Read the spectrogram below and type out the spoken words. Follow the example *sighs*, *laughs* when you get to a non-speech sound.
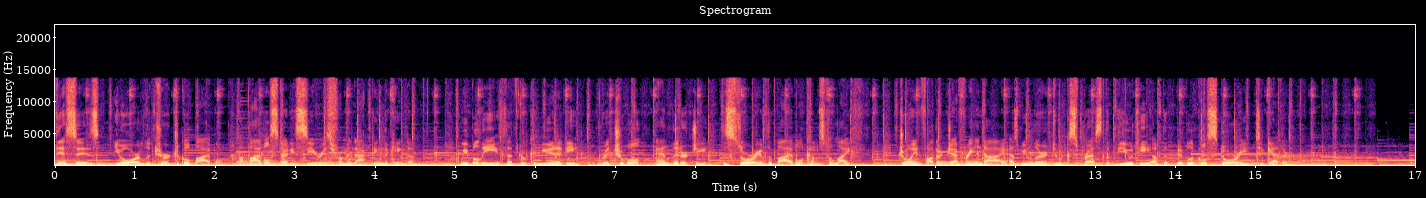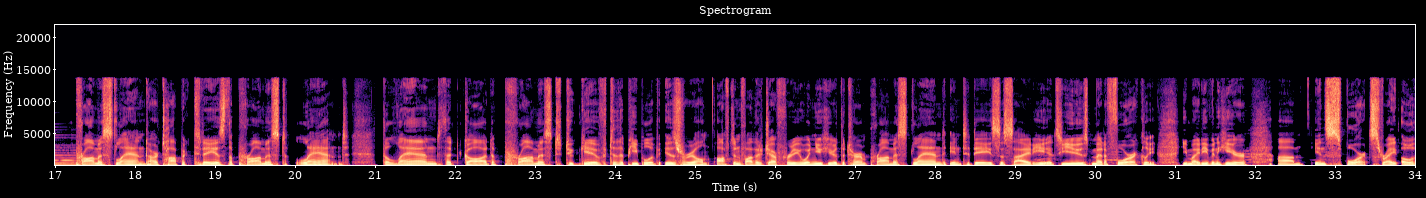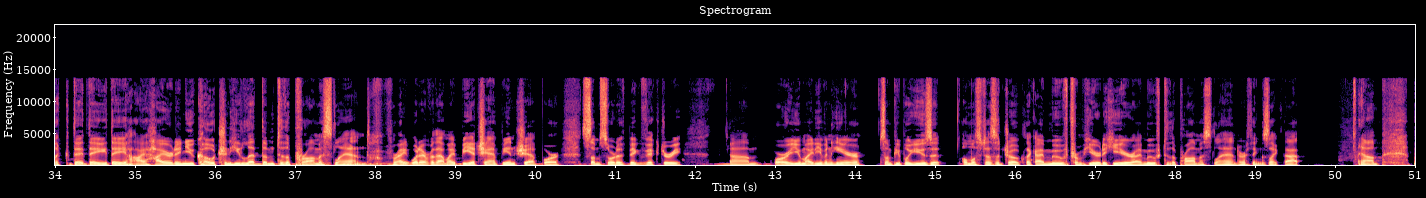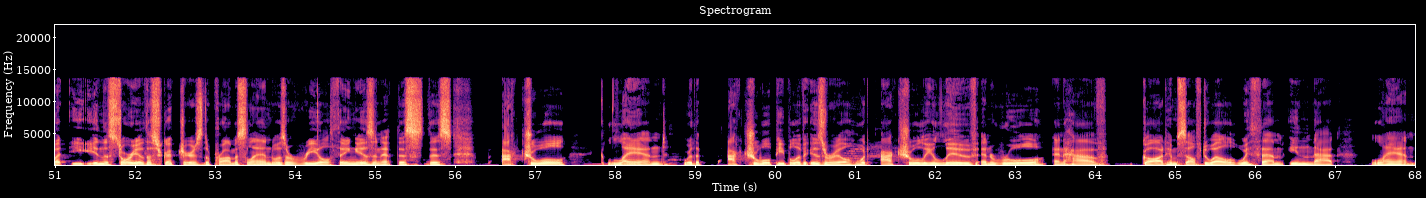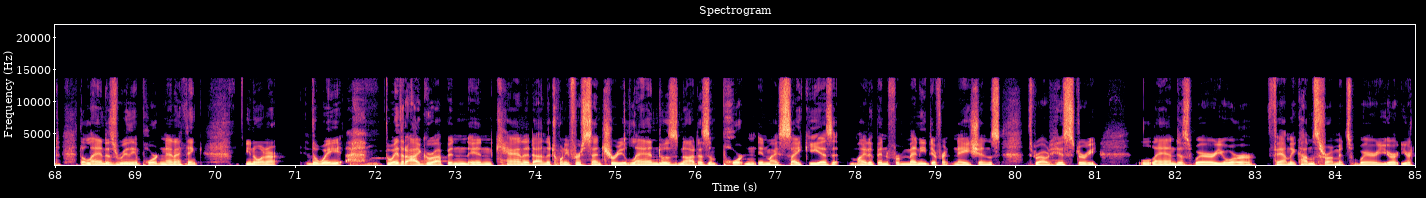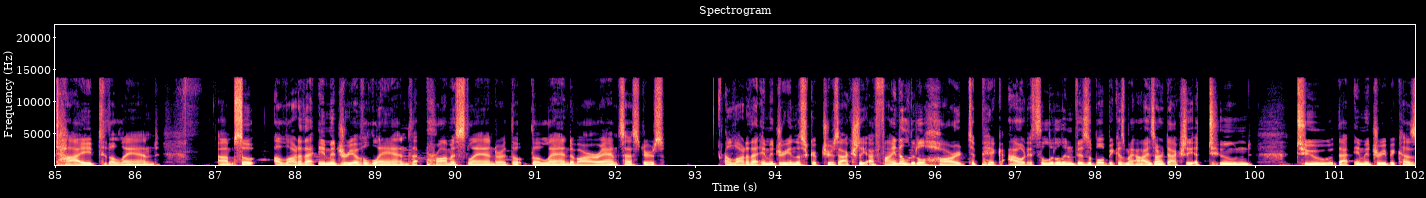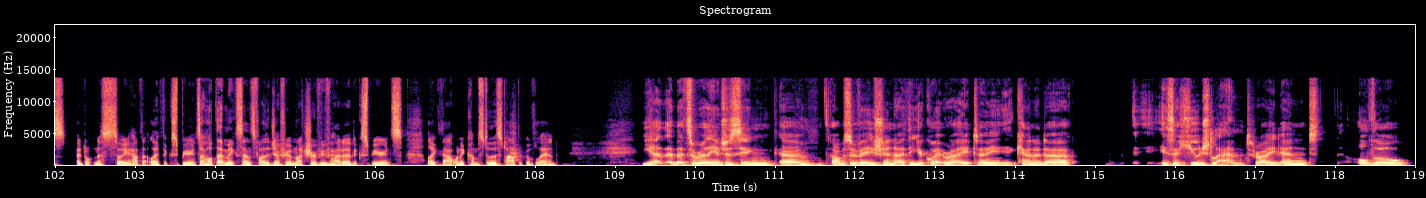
This is Your Liturgical Bible, a Bible study series from Enacting the Kingdom. We believe that through community, ritual, and liturgy, the story of the Bible comes to life. Join Father Jeffrey and I as we learn to express the beauty of the biblical story together promised land. Our topic today is the promised land, the land that God promised to give to the people of Israel. Often, Father Jeffrey, when you hear the term promised land in today's society, it's used metaphorically. You might even hear um, in sports, right? Oh, the, they, they, they, I hired a new coach and he led them to the promised land, *laughs* right? Whatever that might be, a championship or some sort of big victory. Um, or you might even hear some people use it almost as a joke, like I moved from here to here, I moved to the promised land, or things like that. Um, but in the story of the scriptures, the promised land was a real thing, isn't it? This this actual land where the actual people of Israel would actually live and rule and have God Himself dwell with them in that land. The land is really important, and I think you know in our the way *sighs* the way that I grew up in in Canada in the 21st century, land was not as important in my psyche as it might have been for many different nations throughout history. Land is where your family comes from. It's where you're you're tied to the land. Um, so a lot of that imagery of land, that promised land or the, the land of our ancestors, a lot of that imagery in the scriptures actually I find a little hard to pick out. It's a little invisible because my eyes aren't actually attuned to that imagery because I don't necessarily have that life experience. I hope that makes sense, Father Jeffrey. I'm not sure if you've had an experience like that when it comes to this topic of land. Yeah, that's a really interesting um, observation. I think you're quite right. I mean, Canada is a huge land, right? And although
